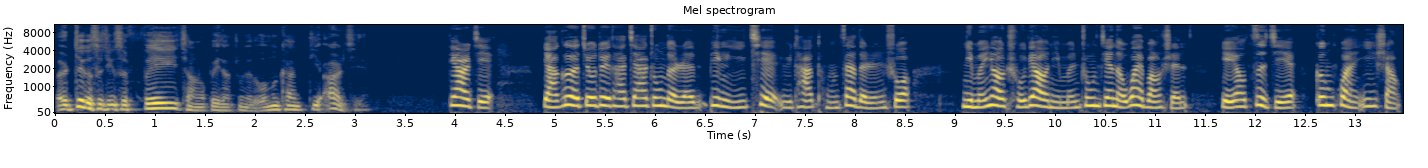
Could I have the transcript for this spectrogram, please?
而这个事情是非常非常重要的。我们看第二节，第二节，雅各就对他家中的人，并一切与他同在的人说：“你们要除掉你们中间的外邦神，也要自洁，更换衣裳。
